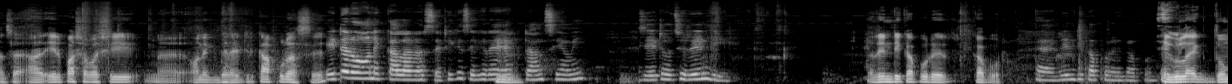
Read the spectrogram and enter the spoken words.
আচ্ছা আর এর পাশাপাশি অনেক ভ্যারাইটির কাপড় আছে। এটারও অনেক কালার আছে ঠিক আছে? এখানে একটা আনছি আমি। যে এটা হচ্ছে রেন্ডি। রেন্ডি কাপড়ের কাপড়। হ্যাঁ রেন্ডি কাপড়ের কাপড়। এগুলো একদম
